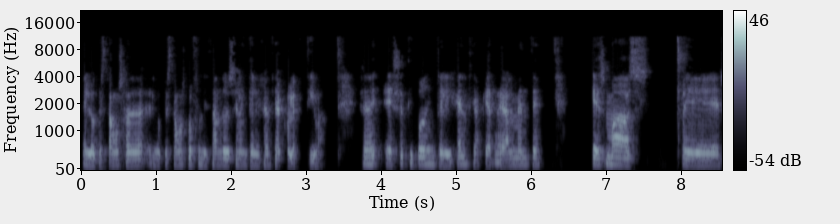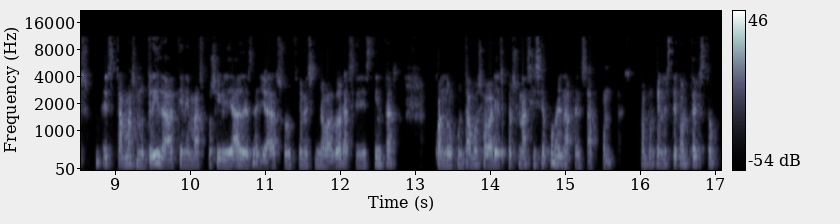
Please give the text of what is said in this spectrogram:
en lo que estamos, en lo que estamos profundizando es en la inteligencia colectiva. Ese tipo de inteligencia que realmente es más, está más nutrida, tiene más posibilidades de hallar soluciones innovadoras y distintas cuando juntamos a varias personas y se ponen a pensar juntas, ¿no? Porque en este contexto,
